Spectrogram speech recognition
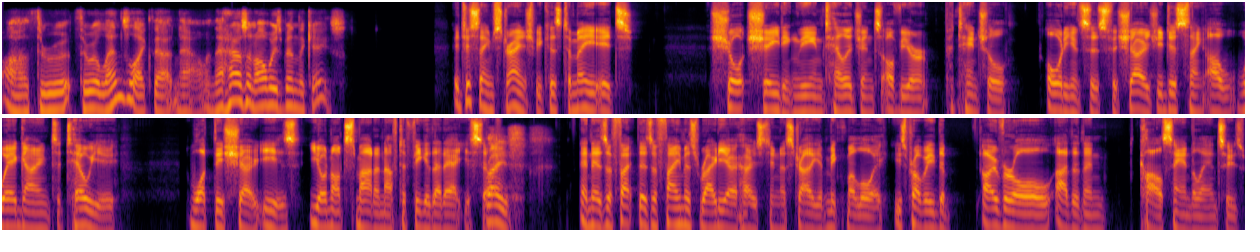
uh, through through a lens like that now, and that hasn't always been the case. It just seems strange because to me, it's short sheeting the intelligence of your potential audiences for shows. You're just saying, oh, we're going to tell you what this show is. You're not smart enough to figure that out yourself. Right. And there's a fa- there's a famous radio host in Australia, Mick Molloy. He's probably the overall, other than Kyle Sandilands, who's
